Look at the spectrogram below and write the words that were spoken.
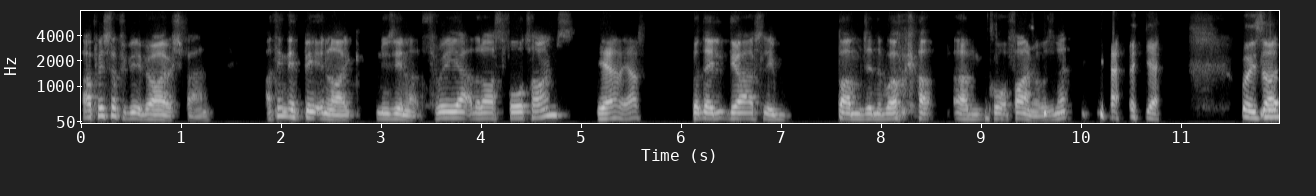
how pissed off you be if you're an Irish fan? I think they've beaten like New Zealand like three out of the last four times, Yeah, they have. but they they're absolutely bummed in the World Cup um, quarter final, isn't it? yeah. yeah. Well, it's like,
